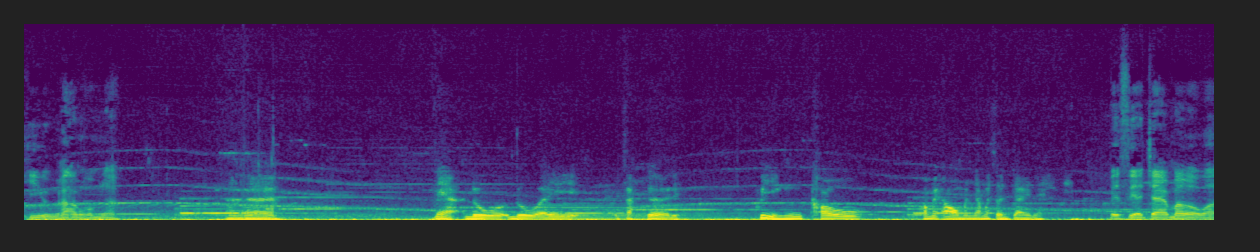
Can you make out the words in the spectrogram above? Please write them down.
ที่อยู่ข้างผมแล้ว เออ เนี่ยดูดูไอ้ซักเกอร์ดิ ผู้หญิงเขาเขาไม่เอามันยังไม่สนใจเลย ไม่เสียใจมากกว่าว่า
